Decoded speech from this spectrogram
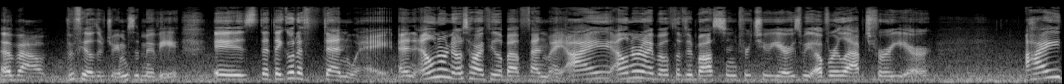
about the Field of Dreams, the movie, is that they go to Fenway. And Eleanor knows how I feel about Fenway. I Eleanor and I both lived in Boston for two years. We overlapped for a year. I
